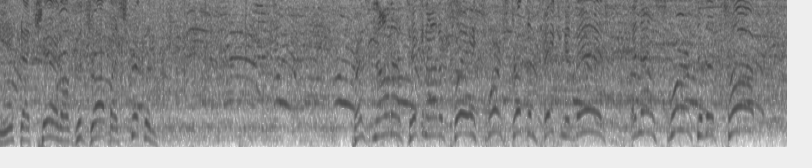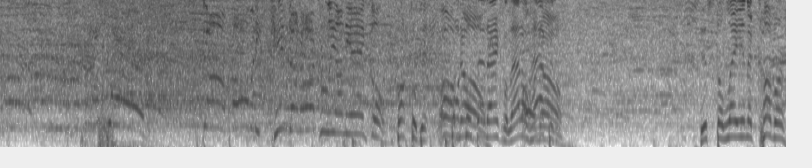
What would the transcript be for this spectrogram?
he ate that chair, though. Good job by Strickland. Prince Nana taken out of play. Swerve Strickland taking advantage. And now Swerve to the top. Swerve! Stop! Oh, but he came down awkwardly on the ankle. Buckled it. Oh, Buckled no. that ankle. That'll oh, happen. No. This delay in the cover,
